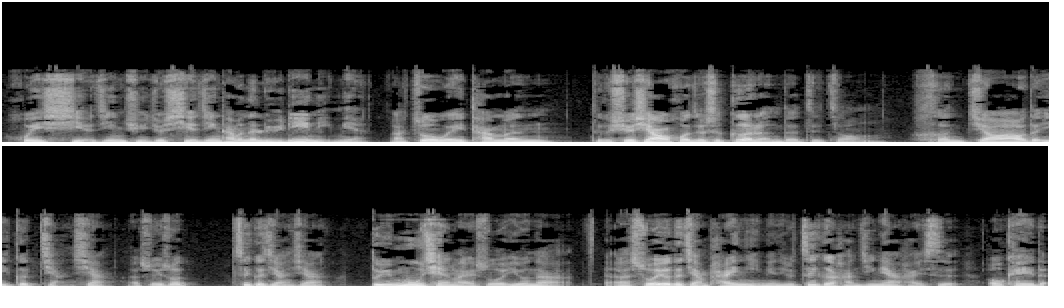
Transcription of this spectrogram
会写进去，就写进他们的履历里面啊，作为他们这个学校或者是个人的这种很骄傲的一个奖项啊。所以说，这个奖项对于目前来说，Yuna。呃，所有的奖牌里面，就这个含金量还是 OK 的。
